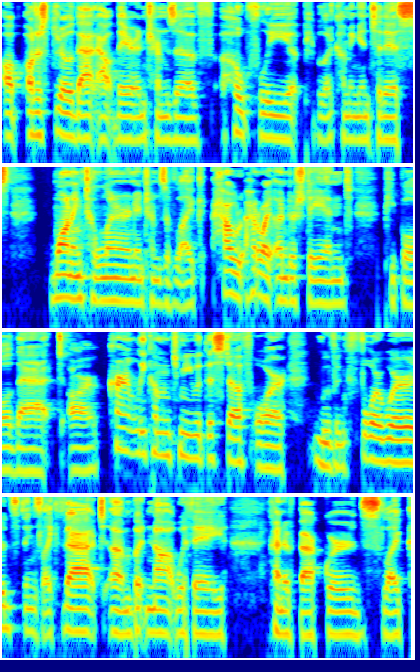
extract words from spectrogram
I'll, I'll just throw that out there in terms of hopefully people are coming into this wanting to learn in terms of like how how do I understand people that are currently coming to me with this stuff or moving forwards, things like that, um, but not with a kind of backwards like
